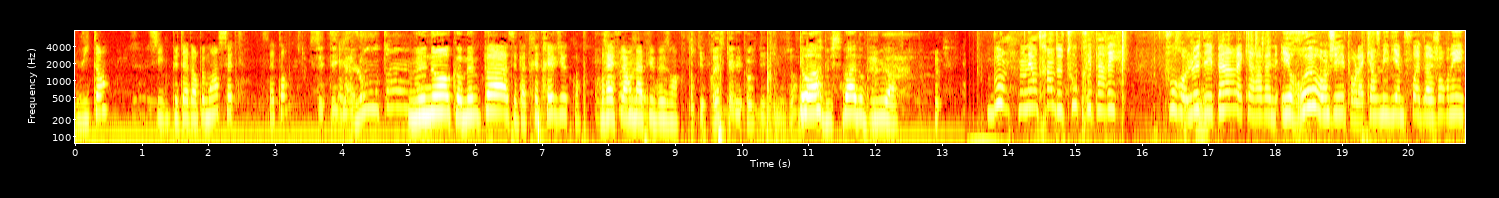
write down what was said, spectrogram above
8 ans. Si, peut-être un peu moins, 7, 7 ans. C'était il y a longtemps. Mais non, quand même pas. C'est pas très très vieux, quoi. Bref, là, on n'a plus besoin. C'était presque à l'époque des dinosaures. Oh, mais c'est pas non plus, là. Bon, on est en train de tout préparer pour le départ. La caravane est re-rangée pour la 15 millième fois de la journée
